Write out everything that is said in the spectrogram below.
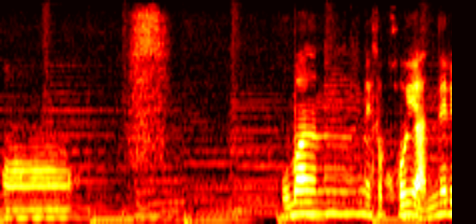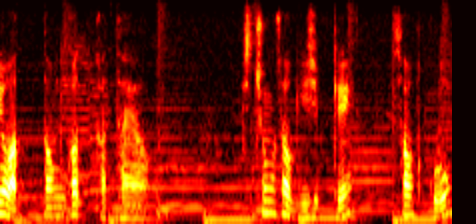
어 5만에서 거의 안 내려왔던 것 같아요. 시충석 20개 썼고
